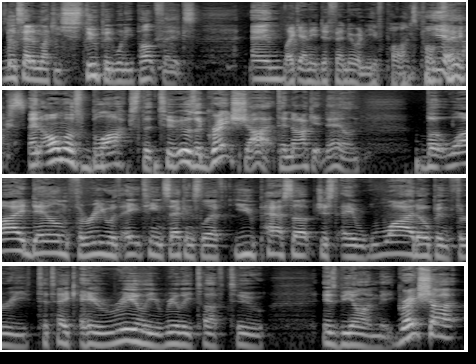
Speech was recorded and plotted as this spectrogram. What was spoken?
looks at him like he's stupid when he pump fakes. And Like any defender when Eve Pons pump yeah, fakes. and almost blocks the two. It was a great shot to knock it down. But why down three with 18 seconds left, you pass up just a wide open three to take a really, really tough two is beyond me. Great shot.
